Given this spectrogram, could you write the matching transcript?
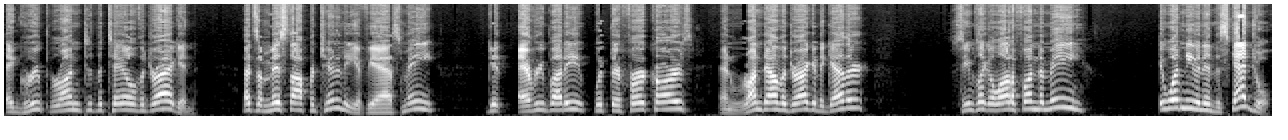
a group run to the Tail of the Dragon. That's a missed opportunity, if you ask me. Get everybody with their fur cars and run down the dragon together? Seems like a lot of fun to me. It wasn't even in the schedule.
